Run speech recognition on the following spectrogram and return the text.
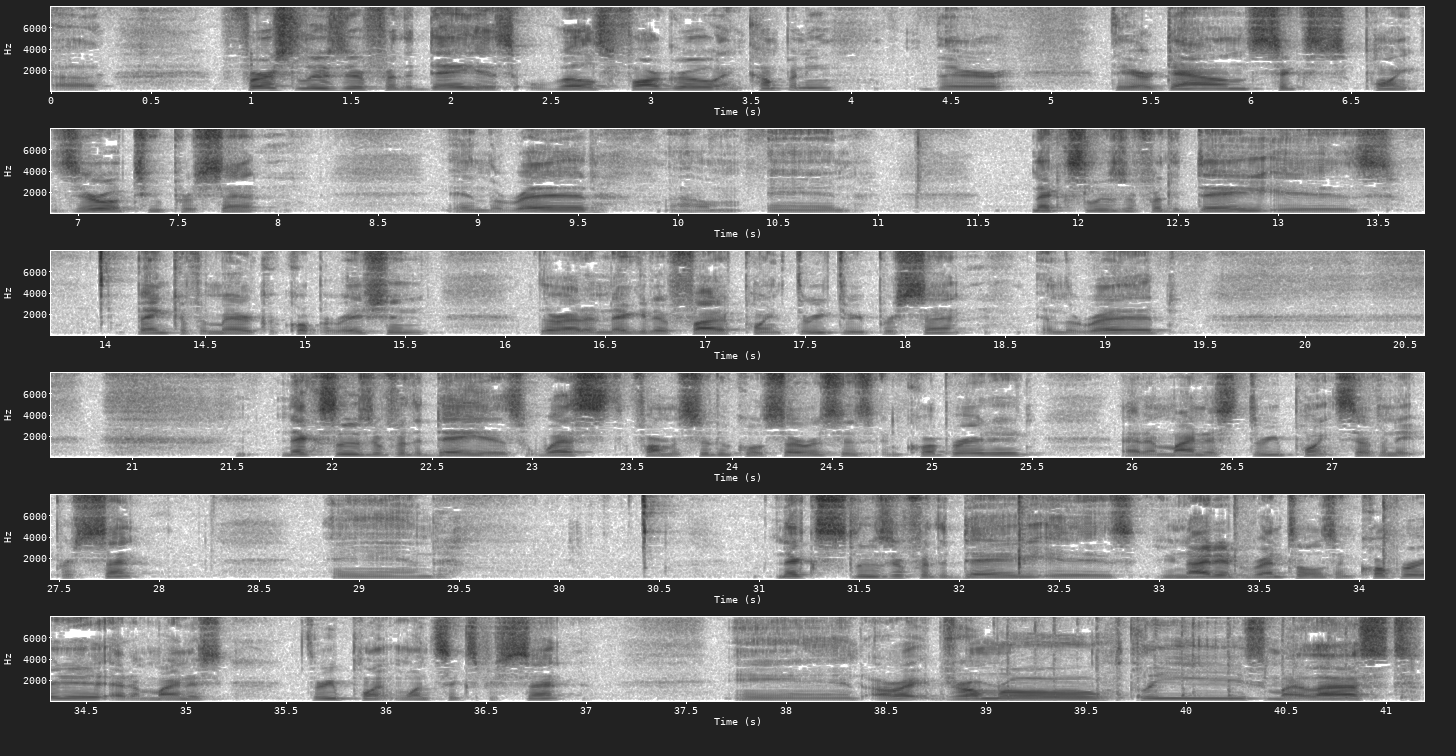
Uh, first loser for the day is Wells Fargo and Company. They're They are down 6.02% in the red. Um, and next loser for the day is Bank of America Corporation. They're at a negative 5.33% in the red. Next loser for the day is West Pharmaceutical Services Incorporated at a minus 3.78%. And next loser for the day is United Rentals Incorporated at a minus 3.16%. And all right, drum roll, please. My last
